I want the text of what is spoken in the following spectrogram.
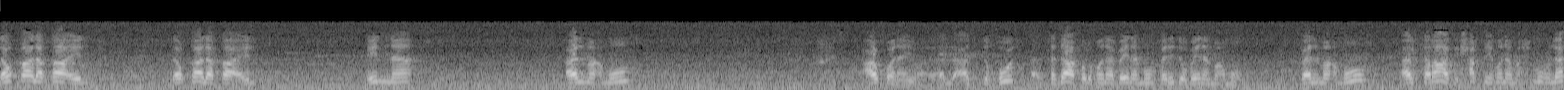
لو قال قائل لو قال قائل إن المأموم عفوا أيوة الدخول التداخل هنا بين المنفرد وبين المأموم. فالمأموم الكراهة في حقه هنا محمولة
